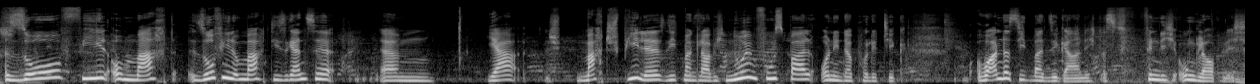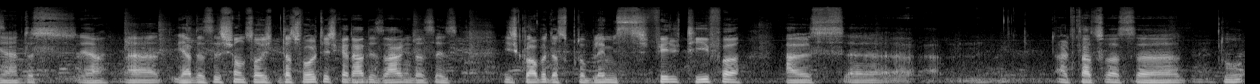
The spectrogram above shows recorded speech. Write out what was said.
so viel um Macht, so viel um Macht, diese ganze ähm, ja, Machtspiele sieht man, glaube ich, nur im Fußball und in der Politik. Woanders sieht man sie gar nicht. Das finde ich unglaublich. Ja, das, ja, äh, ja, das ist schon so. Das wollte ich gerade sagen. Das ist, ich glaube, das Problem ist viel tiefer als, äh, als das, was äh, du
